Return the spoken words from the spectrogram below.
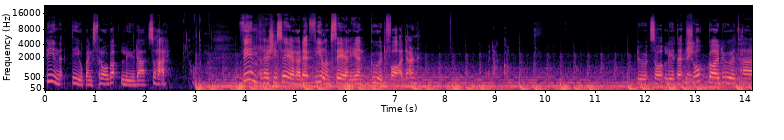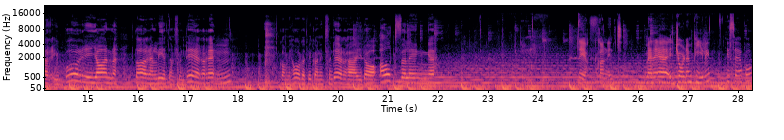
Din 10-poängsfråga lyder så här. Vem regisserade filmserien Gudfadern? Du såg lite chockad ut här i början. Tar en liten funderare. Kom ihåg att vi kan inte fundera här idag allt för länge. Nej, jag kan inte. Men eh, Jordan Peele gissar jag på.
